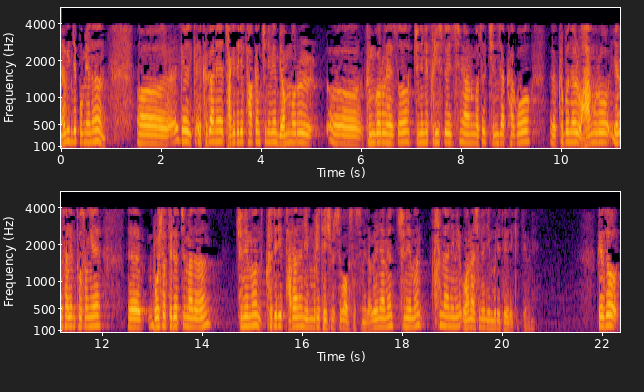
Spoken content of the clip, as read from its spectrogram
여기 이제 보면은 어 그간에 자기들이 파악한 주님의 면모를 어, 근거로 해서 주님이 그리스도에 신하는 것을 짐작하고 어, 그분을 왕으로 예루살렘 도성에 에, 모셔드렸지만은 주님은 그들이 바라는 인물이 되실 수가 없었습니다. 왜냐하면 주님은 하나님이 원하시는 인물이 되어야 됐기 때문에. 그래서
